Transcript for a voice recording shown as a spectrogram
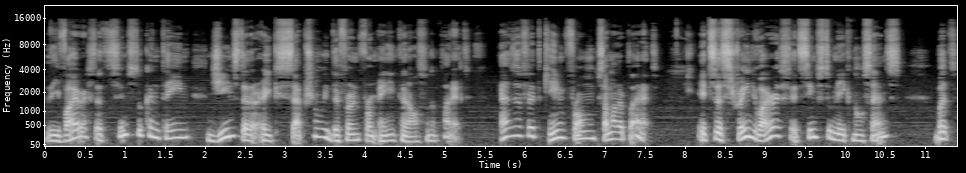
the virus that seems to contain genes that are exceptionally different from anything else on the planet, as if it came from some other planet. It's a strange virus, it seems to make no sense, but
